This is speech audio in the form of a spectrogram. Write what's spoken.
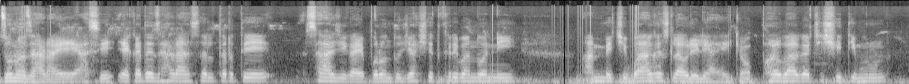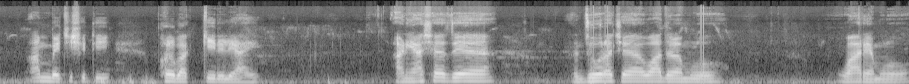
जुनं झाड आहे असे एखादं झाड असेल तर ते साहजिक आहे. परंतु ज्या शेतकरी बांधवांनी आंब्याची बागच लावलेली आहे किंवा फळबागाची शेती म्हणून आंब्याची शेती फळबाग केलेली आहे. आणि अशा ज्या जोराच्या वादळामुळं वाऱ्यामुळं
